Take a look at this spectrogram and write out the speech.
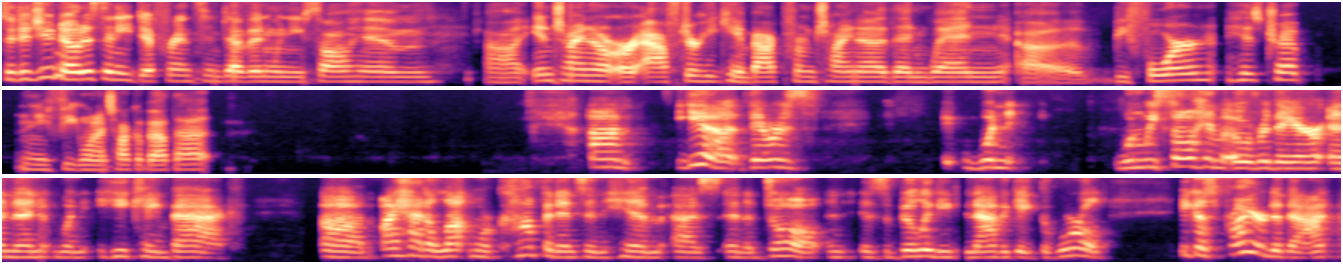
So did you notice any difference in Devin when you saw him uh, in China or after he came back from China than when uh, before his trip? And if you want to talk about that. Um, yeah, there was when when we saw him over there, and then when he came back, um, I had a lot more confidence in him as an adult and his ability to navigate the world. Because prior to that,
